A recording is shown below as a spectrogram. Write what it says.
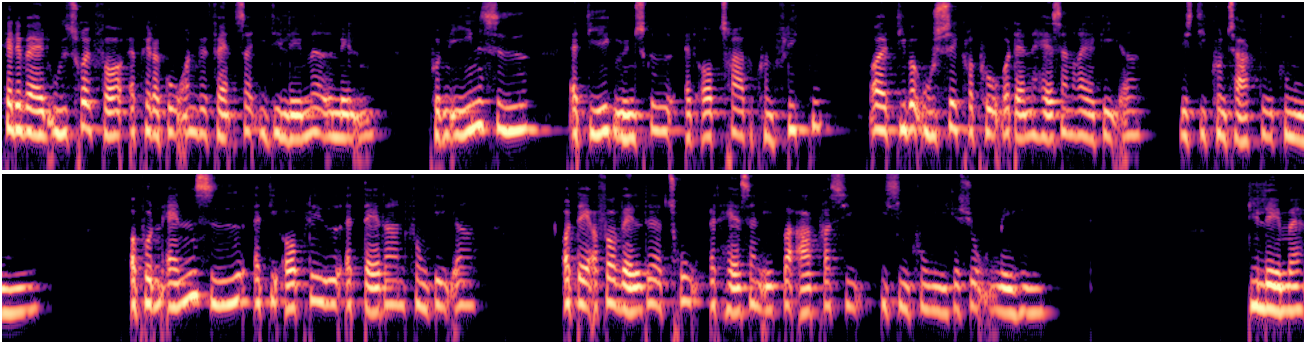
kan det være et udtryk for, at pædagogerne befandt sig i dilemmaet mellem på den ene side, at de ikke ønskede at optrappe konflikten, og at de var usikre på, hvordan Hassan reagerede, hvis de kontaktede kommunen. Og på den anden side, at de oplevede, at datteren fungerede, og derfor valgte at tro, at Hassan ikke var aggressiv i sin kommunikation med hende. Dilemma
